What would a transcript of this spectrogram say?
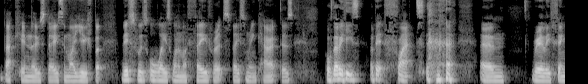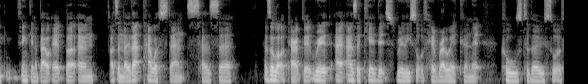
back in those days in my youth, but this was always one of my favourite Space Marine characters. Although he's a bit flat, um, really think, thinking about it. But um, I don't know, that power stance has uh, has a lot of character. Really, as a kid, it's really sort of heroic and it calls to those sort of,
